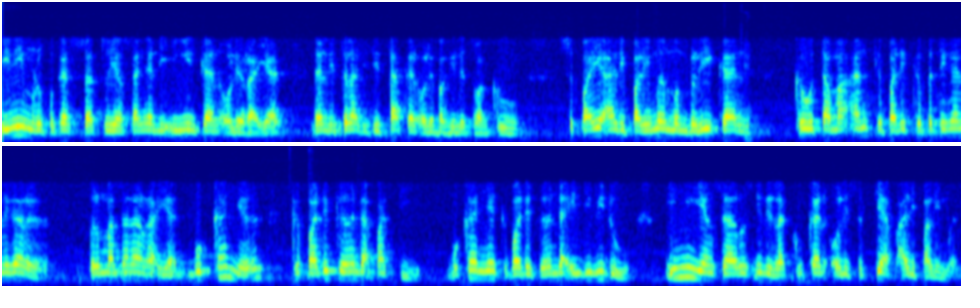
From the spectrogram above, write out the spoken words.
ini merupakan sesuatu yang sangat diinginkan oleh rakyat dan telah dititahkan oleh baginda tuanku supaya ahli parlimen memberikan keutamaan kepada kepentingan negara. Permasalahan rakyat bukannya kepada kehendak parti bukannya kepada kehendak individu ini yang seharusnya dilakukan oleh setiap ahli parlimen.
